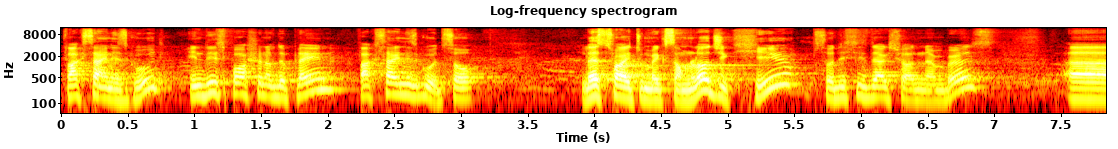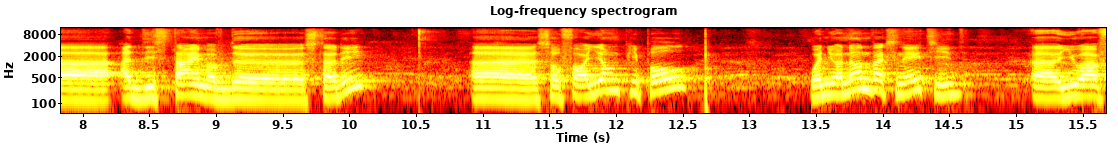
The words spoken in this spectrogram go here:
vaccine is good. In this portion of the plane, vaccine is good. So let's try to make some logic here. So this is the actual numbers uh, at this time of the study. Uh, so for young people, when you're non-vaccinated, uh, you have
